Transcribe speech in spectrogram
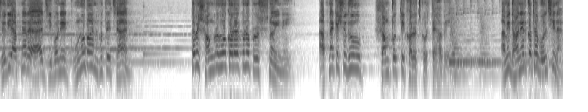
যদি আপনারা জীবনে গুণবান হতে চান তবে সংগ্রহ করার কোনো প্রশ্নই নেই। আপনাকে শুধু সম্পত্তি খরচ করতে হবে। আমি ধনের কথা বলছি না।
